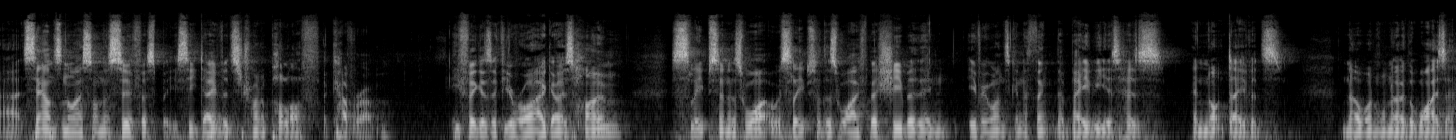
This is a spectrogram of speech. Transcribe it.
Uh, sounds nice on the surface, but you see, David's trying to pull off a cover up. He figures if Uriah goes home, sleeps, in his wife, sleeps with his wife Bathsheba, then everyone's going to think the baby is his and not David's. No one will know the wiser.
